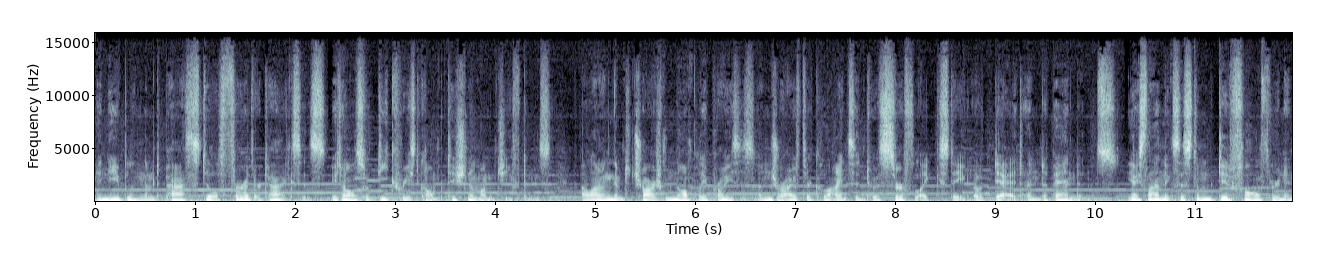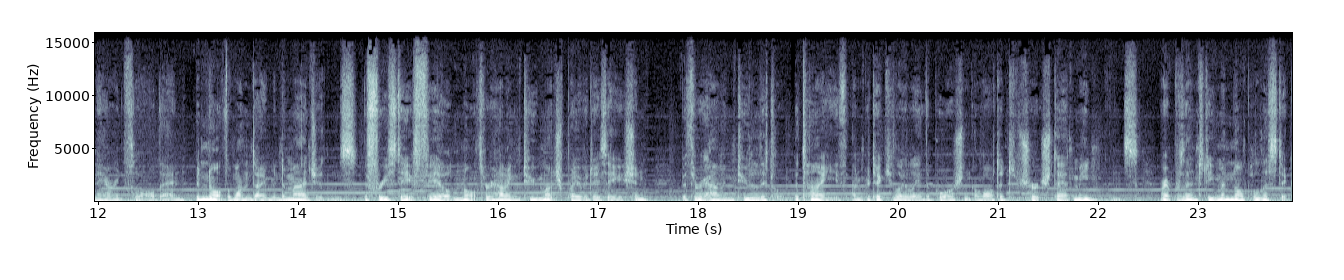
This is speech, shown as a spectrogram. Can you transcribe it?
enabling them to pass still further taxes. It also decreased competition among chieftains, allowing them to charge monopoly prices and drive their clients into a serf like state of debt and dependence. The Icelandic system did fall through an inherent flaw then, but not the one Diamond imagines. The Free State failed not through having too much privatisation, but through having too little. The tithe, and particularly the portion allotted to churchstead maintenance, represented a monopolistic,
